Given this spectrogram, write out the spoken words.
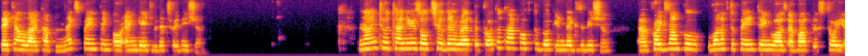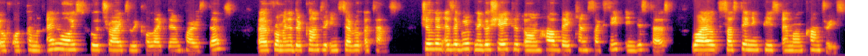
they can light up the next painting or engage with the tradition. Nine to 10 years old children read the prototype of the book in the exhibition. Uh, for example, one of the painting was about the story of Ottoman envoys who tried to recollect the empire's debts uh, from another country in several attempts. Children as a group negotiated on how they can succeed in this task while sustaining peace among countries.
